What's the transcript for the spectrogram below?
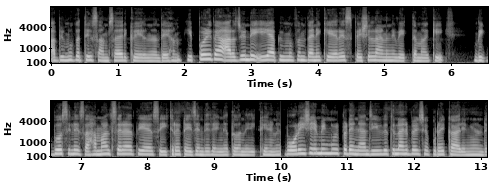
അഭിമുഖത്തിൽ സംസാരിക്കുകയായിരുന്നു അദ്ദേഹം. ഇപ്പോഴത്തെ അർജുന്റെ ഈ അഭിമുഖം തനിക്കേറെ സ്പെഷ്യൽ ആണെന്ന് വ്യക്തമാക്കി. ബിഗ് ബോസിലെ സഹമത്സരാർത്ഥിയായ സീക്രട്ട് ഏജന്റ് രംഗത്ത് വന്നിരിക്കുകയാണ്. ബോഡി ഷേമിംഗ് ഉൾപ്പെടെ ഞാൻ ജീവിതത്തിൽ അനുഭവിച്ച കുറെ കാര്യങ്ങളുണ്ട്.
